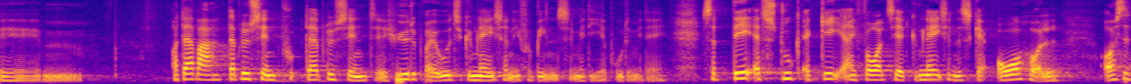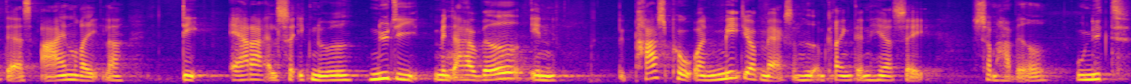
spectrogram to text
Øhm, og der, var, der, blev sendt, der blev sendt øh, hyrdebrev ud til gymnasierne i forbindelse med de her puttemiddage. Så det, at STUK agerer i forhold til, at gymnasierne skal overholde også deres egne regler, det er der altså ikke noget nyt i. Men der har jo været en pres på og en medieopmærksomhed omkring den her sag, som har været unikt.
